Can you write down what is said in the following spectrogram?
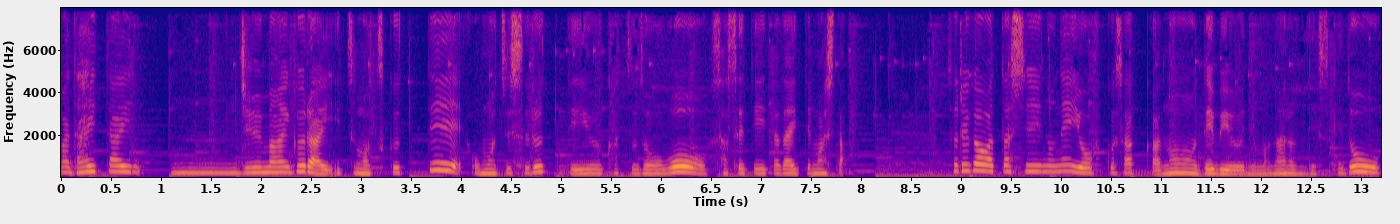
まあ、大体うん10枚ぐらいいつも作ってお持ちするっていう活動をさせていただいてました。それが私のね洋服作家のデビューにもなるんですけど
